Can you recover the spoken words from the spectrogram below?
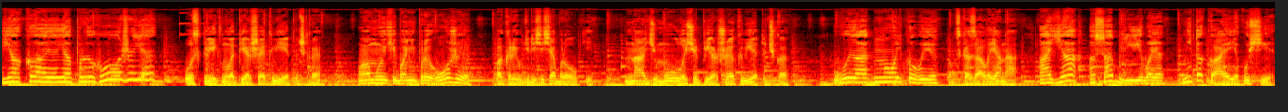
«Якая я прыгожая!» — ускликнула першая кветочка. «А мы хіба не прыгожыя?» — покрыўдзіліся сяброўкі. Надзьмулася першая кветочка. «Вы аднолькавыя», — сказала яна, «а я асаблівая, не такая, як усе».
